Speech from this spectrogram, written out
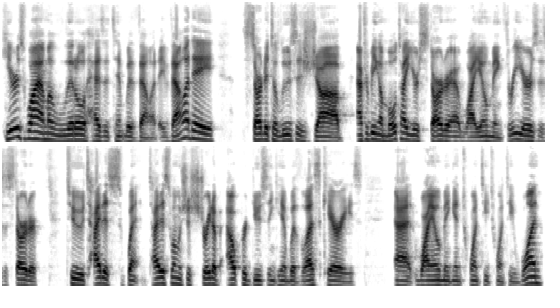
Here's why I'm a little hesitant with Valladay. Valladay started to lose his job after being a multi-year starter at Wyoming, three years as a starter, to Titus Swen. Titus Swen was just straight up outproducing him with less carries at Wyoming in 2021.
